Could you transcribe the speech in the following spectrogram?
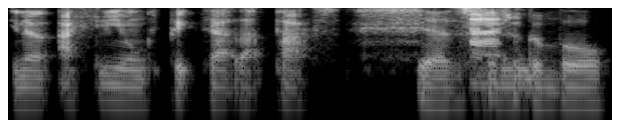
You know, Ashley Young's picked out that pass yeah, it's such a good ball.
